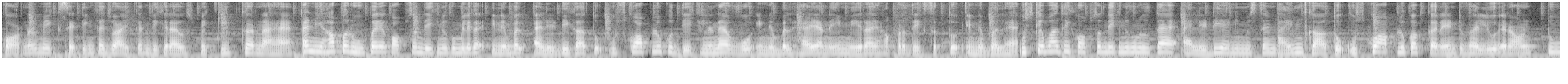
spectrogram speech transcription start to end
कॉर्नर में एक सेटिंग का जो आइकन दिख रहा है, उस पर क्लिक करना है। एंड यहाँ पर ऊपर एक ऑप्शन देखने को मिलेगा इनेबल एलईडी का तो उसको आप लोग को देख लेना है, वो इनेबल है या नहीं, मेरा यहाँ पर देख सकते हो इनेबल है। उसके बाद एक ऑप्शन देखने को मिलता है एलईडी एनिमेशन टाइम का तो उसको आप लोग का करेंट वैल्यू अराउंड टू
